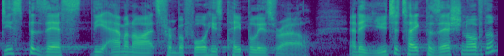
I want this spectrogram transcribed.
dispossessed the Ammonites from before his people Israel. And are you to take possession of them?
